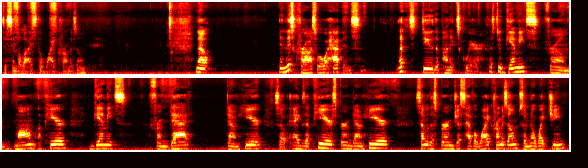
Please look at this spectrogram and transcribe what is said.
to symbolize the Y chromosome. Now, in this cross, well, what happens? Let's do the Punnett square. Let's do gametes from mom up here, gametes from dad down here. So eggs up here, sperm down here. Some of the sperm just have a Y chromosome, so no white gene.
